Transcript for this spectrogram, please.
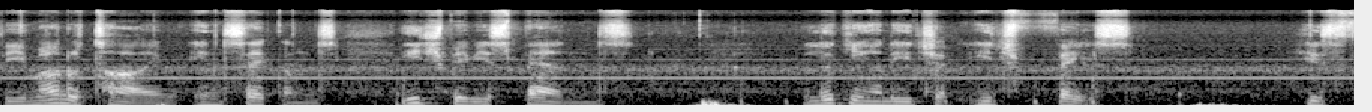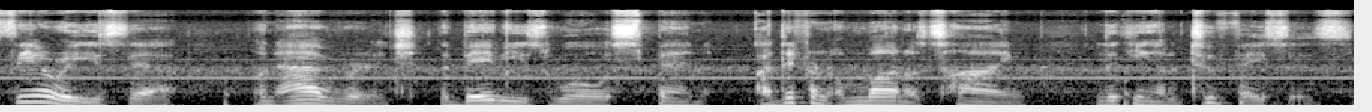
the amount of time in seconds each baby spends looking at each each face. His theory is that on average the babies will spend a different amount of time looking at two faces.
